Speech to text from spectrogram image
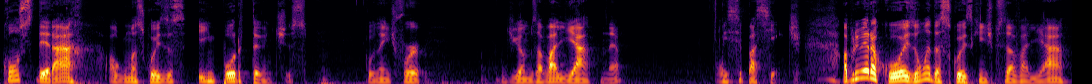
considerar algumas coisas importantes quando a gente for, digamos, avaliar, né, esse paciente. A primeira coisa, uma das coisas que a gente precisa avaliar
